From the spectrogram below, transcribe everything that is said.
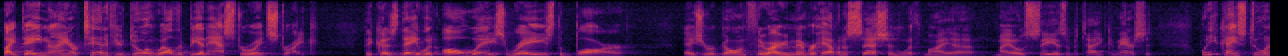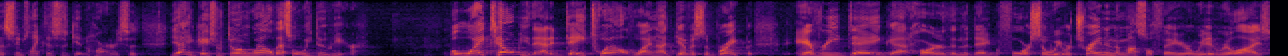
By day nine or 10, if you're doing well, there'd be an asteroid strike because they would always raise the bar as you were going through. I remember having a session with my, uh, my OC as a battalion commander. Said, What are you guys doing? It seems like this is getting harder. He said, Yeah, you guys are doing well. That's what we do here. Well, why tell me that at day 12? Why not give us a break? But every day got harder than the day before. So we were training the muscle failure, and we didn't realize,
